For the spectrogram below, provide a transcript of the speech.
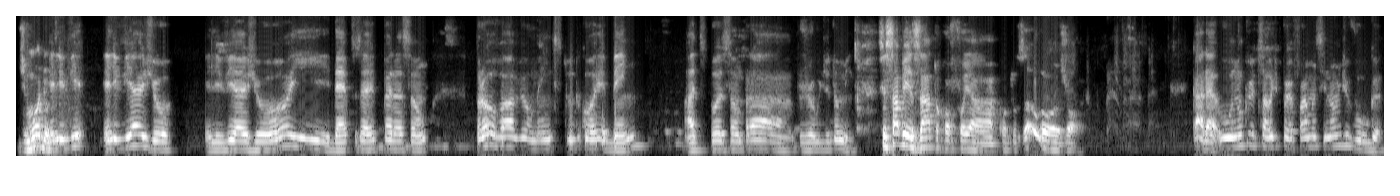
de molho? Ele, vi, ele viajou. Ele viajou e deve fazer a recuperação. Provavelmente, se tudo correr bem, à disposição para o jogo de domingo. Você sabe exato qual foi a contusão, João? Cara, o núcleo de saúde e performance não divulga.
